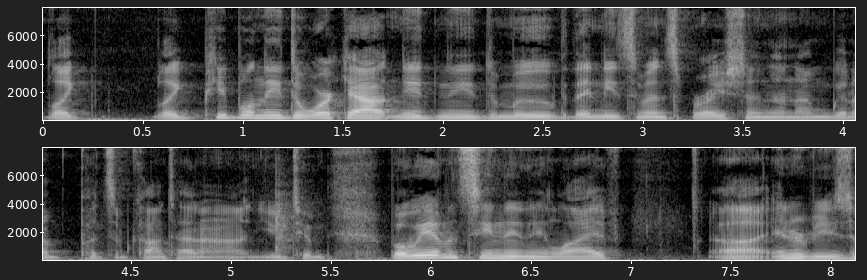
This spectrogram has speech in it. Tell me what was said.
like like people need to work out, need need to move, they need some inspiration, and I'm gonna put some content on YouTube. But we haven't seen any live uh, interviews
